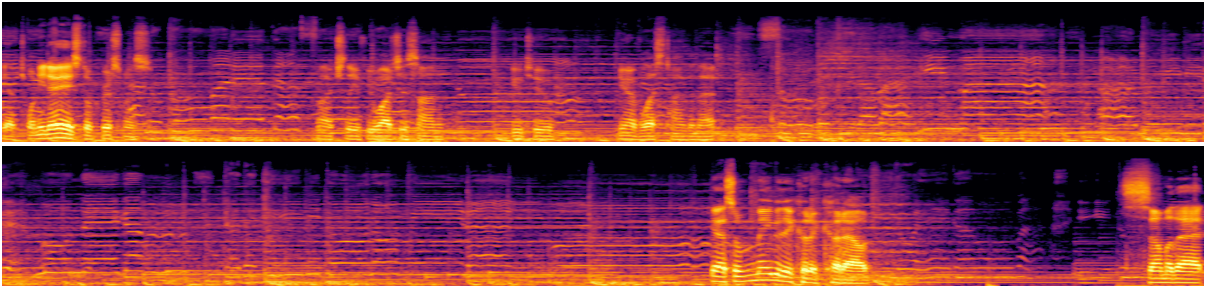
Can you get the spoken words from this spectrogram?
You have 20 days till Christmas. Well, actually, if you watch this on YouTube, you have less time than that. Yeah, so maybe they could have cut out some of that.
